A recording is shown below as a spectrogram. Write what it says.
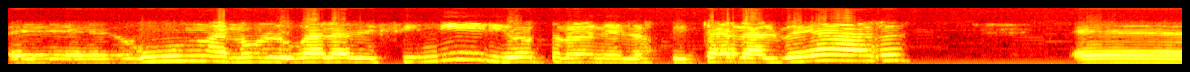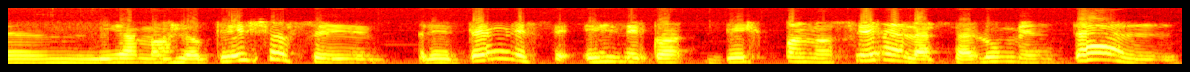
eh, uno en un lugar a definir y otro en el hospital alvear. Eh, digamos, lo que ellos se pretende es, desconocer a la salud mental,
